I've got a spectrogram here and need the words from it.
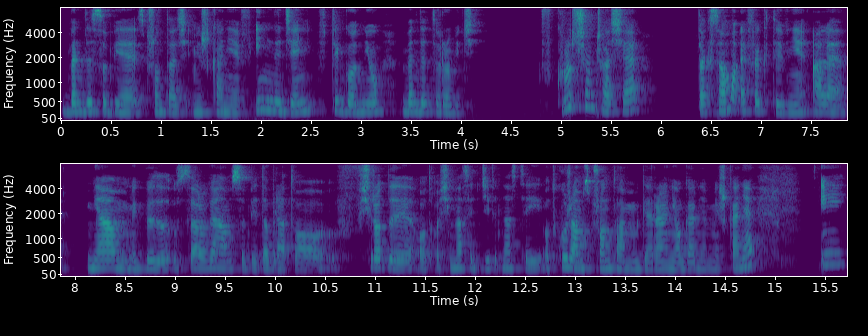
Będę sobie sprzątać mieszkanie w inny dzień, w tygodniu. Będę to robić w krótszym czasie, tak samo efektywnie, ale miałam, jakby ustawiałam sobie, dobra, to w środę od 18 do 19 odkurzam, sprzątam, generalnie ogarniam mieszkanie i,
